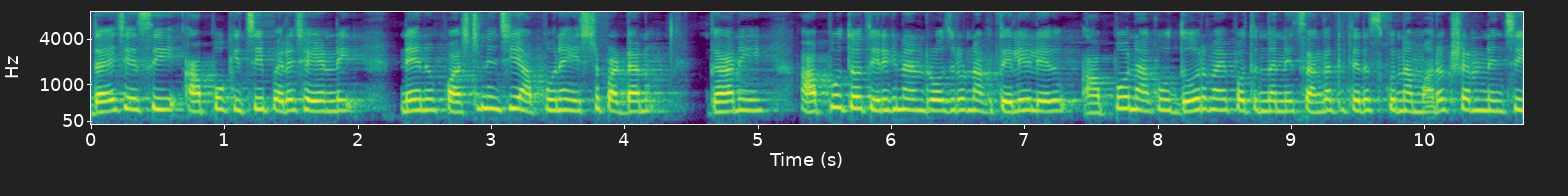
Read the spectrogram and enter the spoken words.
దయచేసి అప్పుకిచ్చి పెళ్ళి చేయండి. నేను ఫస్ట్ నుంచి అప్పునే ఇష్టపడ్డాను. కానీ అప్పుతో తిరిగిన రోజులు నాకు తెలియలేదు. అప్పు నాకు దూరం అయిపోతుందని సంగతి తెలుసుకున్న మరుక్షణం నుంచి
